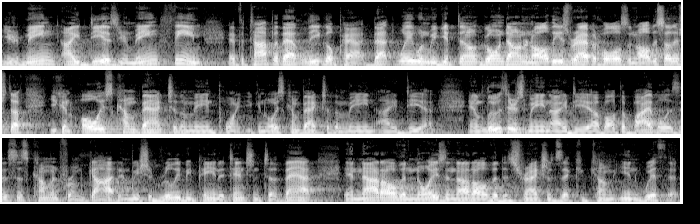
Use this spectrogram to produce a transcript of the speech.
your main ideas, your main theme at the top of that legal pad. That way, when we get down, going down in all these rabbit holes and all this other stuff, you can always come back to the main point. You can always come back to the main idea. And Luther's main idea about the Bible is this is coming from God, and we should really be paying attention to that and not all the noise and not all the distractions that can come in with it.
